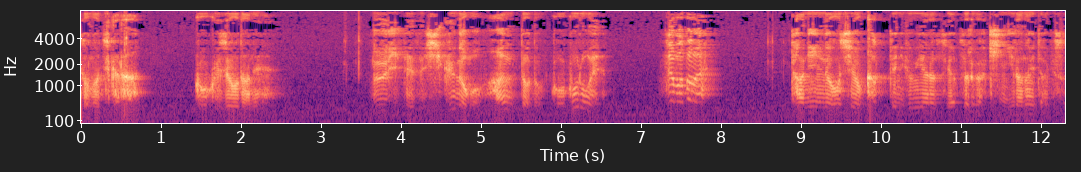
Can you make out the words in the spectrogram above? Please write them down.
その力極上だね。無理せず引くのもハントの心得。じゃあまたね。他人の星を勝手に踏み荒らす奴らが気に入らないだけさ。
